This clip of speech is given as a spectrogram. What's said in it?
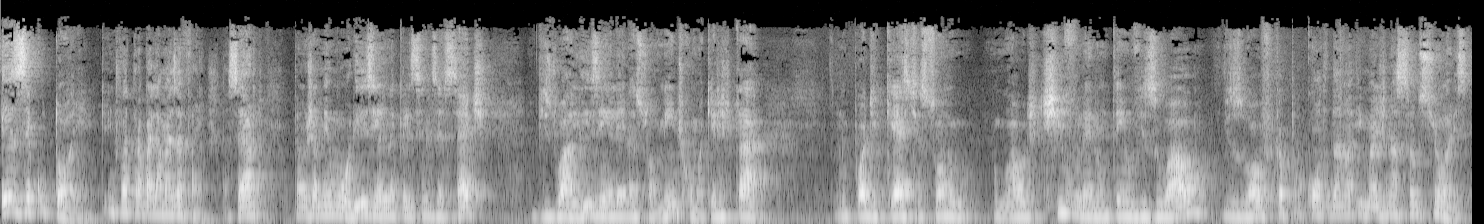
executória, que a gente vai trabalhar mais à frente, tá certo? Então já memorizem ele naquele 117, visualizem ele aí na sua mente, como aqui a gente está no podcast é só no, no, auditivo, né? não tem o visual, o visual fica por conta da imaginação dos senhores.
